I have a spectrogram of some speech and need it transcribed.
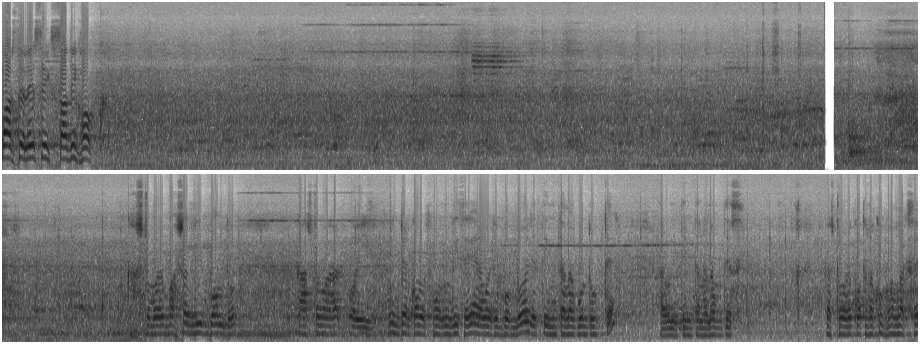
Parcel A six Sadik Haque. কাস্টমারের বাসার লিফট বন্ধ। কাস্টমার ওই ইন্টারকমে ফোন দিছে, আমাকে বলল যে তিনতলা পর্যন্ত উঠতে, আর উনি তিনতলা নামতেছে কাস্টমারের কথাটা খুব ভালো লাগছে।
